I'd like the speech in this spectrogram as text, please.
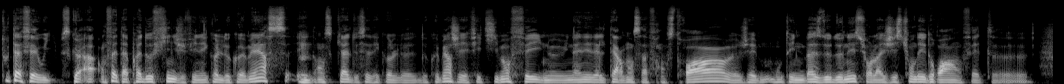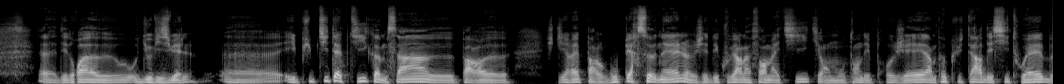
Tout à fait, oui. Parce que, ah, en fait, après Dauphine, j'ai fait une école de commerce. Et hmm. dans ce cadre de cette école de commerce, j'ai effectivement fait une, année d'alternance à France 3. Euh, j'ai monté une base de données sur la gestion des droits, en fait, euh, des droits audiovisuels. et puis petit à petit, comme ça, par, je dirais, par goût personnel, j'ai découvert l'informatique en montant des projets, un peu plus tard des sites web.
